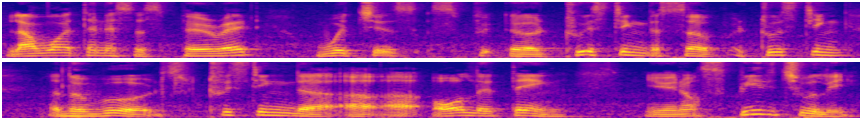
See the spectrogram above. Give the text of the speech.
Leviathan is a spirit which is uh, twisting the sub, twisting the words, twisting the uh, uh, all the thing, you know, spiritually.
